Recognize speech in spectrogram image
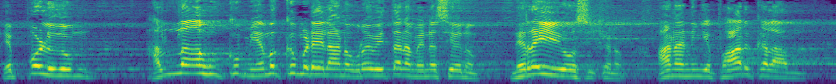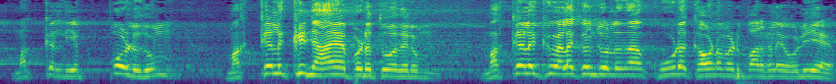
எப்பொழுதும் அல்லாஹுக்கும் எமக்கும் இடையிலான உறவைத்தான் நம்ம என்ன செய்யணும்? நிறைய யோசிக்கணும். ஆனால் நீங்கள் பார்க்கலாம் மக்கள் எப்பொழுதும் மக்களுக்கு நியாயப்படுத்துவதிலும் மக்களுக்கு விளக்கம் சொல்லதான் கூட கவனம் எடுப்பார்களே ஒழிய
